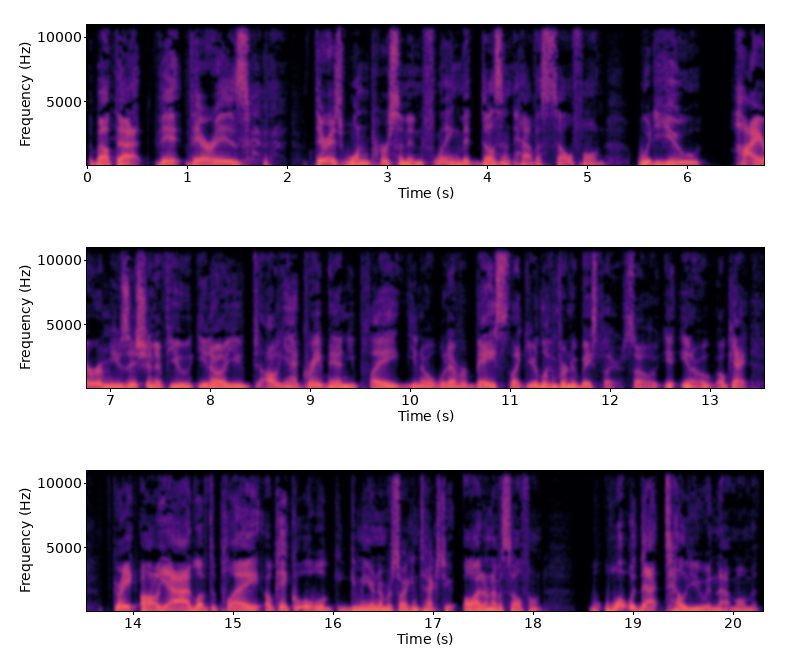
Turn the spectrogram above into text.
about that. There is there is one person in Fling that doesn't have a cell phone would you hire a musician if you you know you oh yeah great man. You play you know whatever bass like you're looking for a new bass player. So you, you know okay. Great. Oh yeah I'd love to play. Okay cool. Well give me your number so I can text you. Oh I don't have a cell phone. What would that tell you in that moment?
